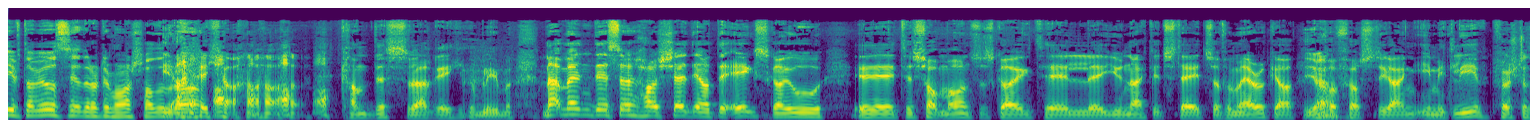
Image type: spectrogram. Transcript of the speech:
gifta vi oss. Jeg drar til Mars. Ha det bra. Ja, ja. Kan dessverre ikke bli med. Nei, men det som har skjedd, er at jeg skal jo eh, til sommeren så skal jeg til United States of America Ja. for første gang i mitt liv. Første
